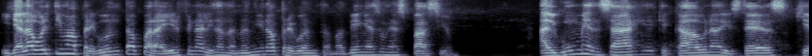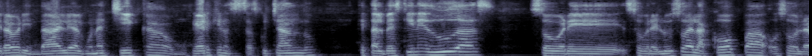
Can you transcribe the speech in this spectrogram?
Y ya la última pregunta para ir finalizando, no es ni una pregunta, más bien es un espacio. ¿Algún mensaje que cada una de ustedes quiera brindarle a alguna chica o mujer que nos está escuchando, que tal vez tiene dudas sobre, sobre el uso de la copa o sobre,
